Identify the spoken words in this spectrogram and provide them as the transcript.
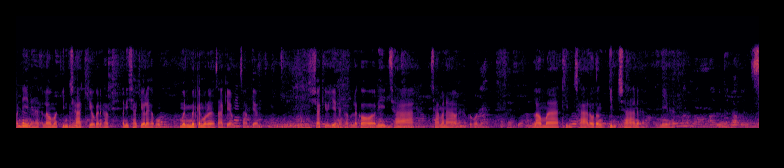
วันนี้นะฮะเรามากินชาเขียวกันนะครับ อันนี้ชาเขียวอะไรครับผม เหมือนเหมือนกันหมดนะสามแก้วสามแก้วนะชาเขียวเย็นนะครับ แล้วก็อันนี้ชาชามะนาวนะครับทุกคนนะฮะเรามาถิ่นชาเราต้องกินชานะฮะนี่นะฮะส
